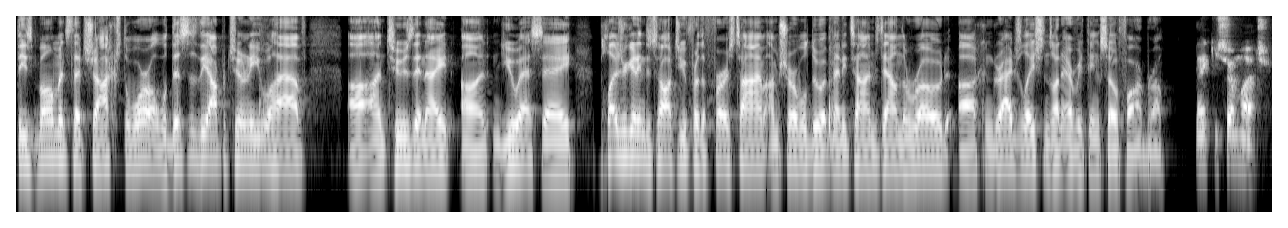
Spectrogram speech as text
these moments that shocks the world. Well, this is the opportunity you will have uh, on Tuesday night on USA. Pleasure getting to talk to you for the first time. I'm sure we'll do it many times down the road. Uh, congratulations on everything so far, bro. thank you so much.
